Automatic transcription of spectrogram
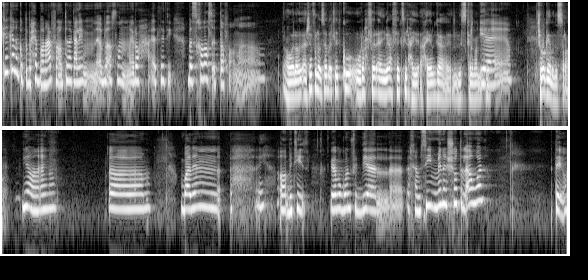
كده كده أنا كنت بحبه. أنا عارفة أنا قلت لك عليه من قبل أصلا ما يروح أتلتي. بس خلاص اتطفى ما هو لو أنا شايفه لو ساب أتلتيكو وراح فرقة يعني بيلعب فيها كتير هي... هيرجع نتكلم عنه. yeah مش هو جامد الصراحة. yeah I know وبعدين إيه؟ آه بيتيز. جابوا جون في الدقيقة الخمسين من الشوط الأول. تيو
